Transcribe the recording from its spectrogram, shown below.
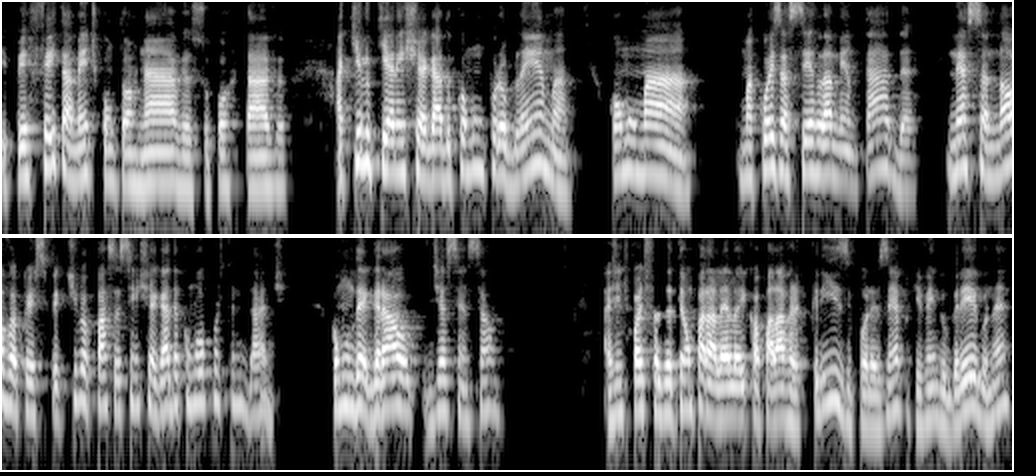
e perfeitamente contornável, suportável. Aquilo que era enxergado como um problema, como uma, uma coisa a ser lamentada, nessa nova perspectiva passa a ser enxergada como oportunidade, como um degrau de ascensão. A gente pode fazer até um paralelo aí com a palavra crise, por exemplo, que vem do grego, né?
